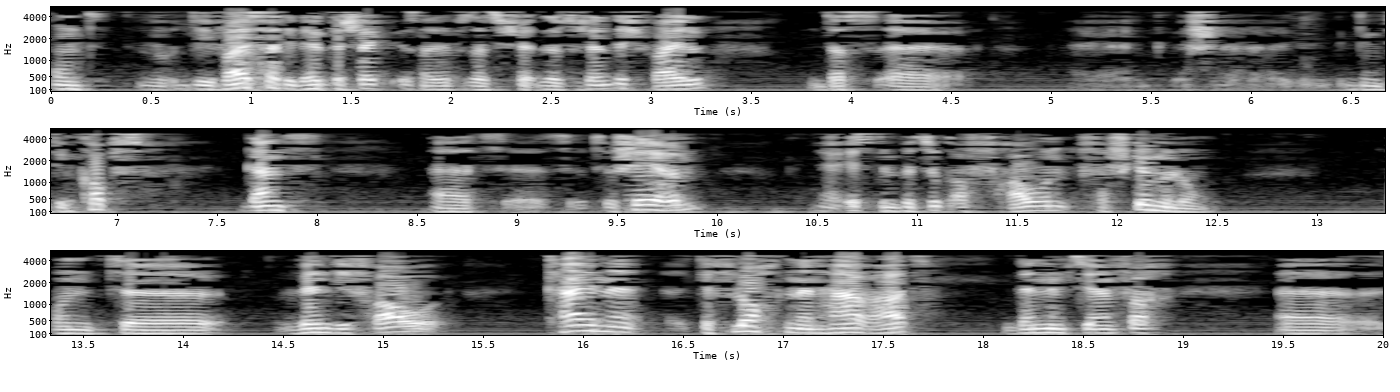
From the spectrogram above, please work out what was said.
Und die Weisheit, die dahinter steckt, ist selbstverständlich, weil das, äh, äh den, den, Kopf ganz äh, zu, zu, scheren, äh, ist in Bezug auf Frauen Verstümmelung. Und wenn die Frau keine geflochtenen Haare hat, dann nimmt sie einfach äh,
